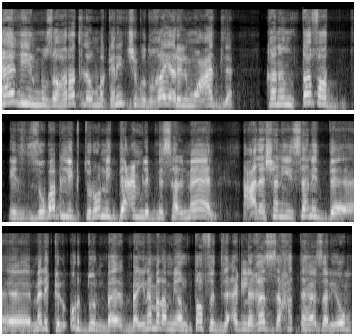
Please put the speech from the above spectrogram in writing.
هذه المظاهرات لو ما كانتش بتغير المعادلة كان انتفض الذباب الإلكتروني الداعم لابن سلمان علشان يساند آه، ملك الأردن بينما لم ينتفض لأجل غزة حتى هذا اليوم.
